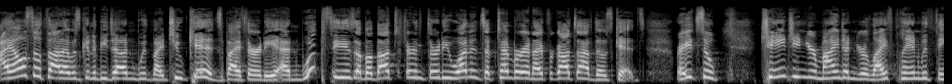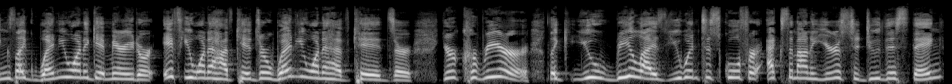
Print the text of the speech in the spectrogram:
I also thought I was going to be done with my two kids by 30 and whoopsies, I'm about to turn 31 in September and I forgot to have those kids, right? So changing your mind on your life plan with things like when you want to get married or if you want to have kids or when you want to have kids or your career, like you realize you went to school for X amount of years to do this thing,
